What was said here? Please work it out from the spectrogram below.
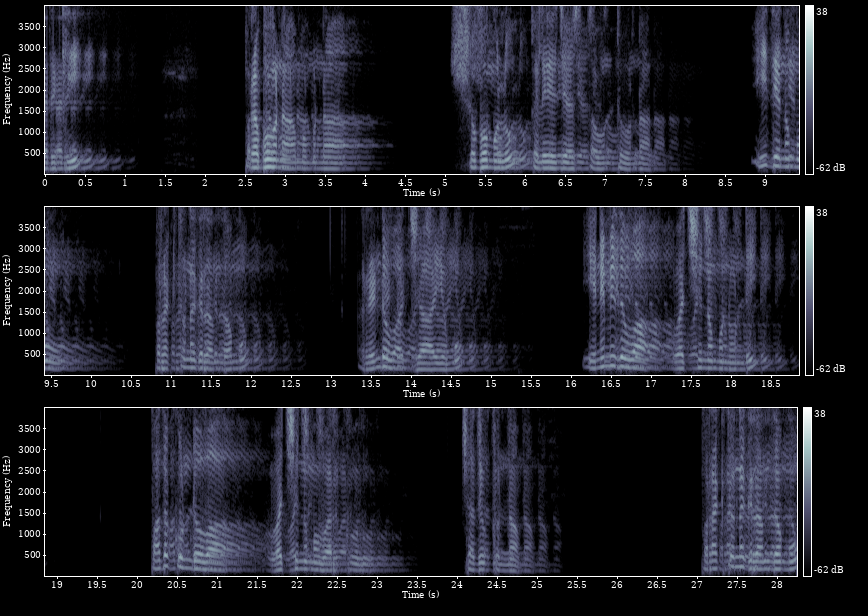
అందరికీ ప్రభు నామమున శుభములు తెలియజేస్తూ ఉంటూ ఉన్నాను. ఈ దినము ప్రకటన గ్రంథము రెండవ అధ్యాయము ఎనిమిదవ వచనము నుండి పదకొండవ వచనము వరకు చదువుకున్నాం. ప్రకటన గ్రంథము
